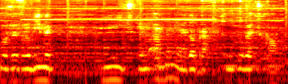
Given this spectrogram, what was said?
Może zrobimy niczkiem, albo nie, dobra, kątóweczką.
